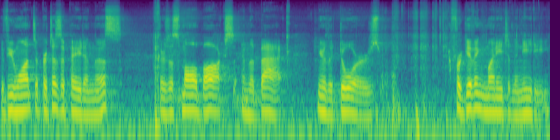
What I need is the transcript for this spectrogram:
If you want to participate in this, there's a small box in the back near the doors for giving money to the needy.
